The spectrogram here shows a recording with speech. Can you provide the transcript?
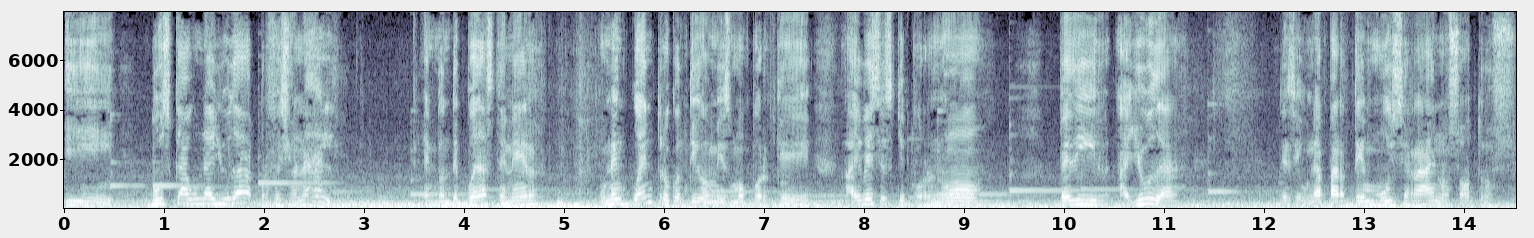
y busca una ayuda profesional en donde puedas tener un encuentro contigo mismo, porque hay veces que por no pedir ayuda desde una parte muy cerrada de nosotros,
